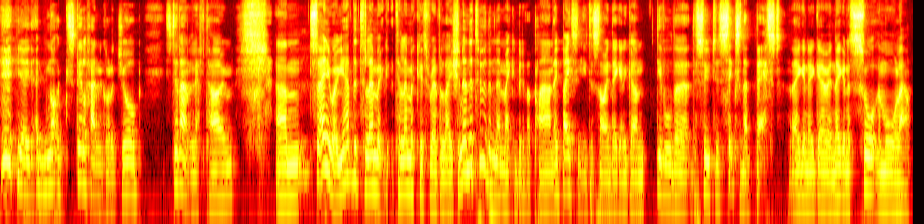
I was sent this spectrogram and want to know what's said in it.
yeah. Not still hadn't got a job. Still hadn't left home. Um, so anyway, you have the Telemach- Telemachus revelation, and the two of them then make a bit of a plan. They basically decide they're going to go and give all the, the suitors six of the best. They're going to go and they're going to sort them all out.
